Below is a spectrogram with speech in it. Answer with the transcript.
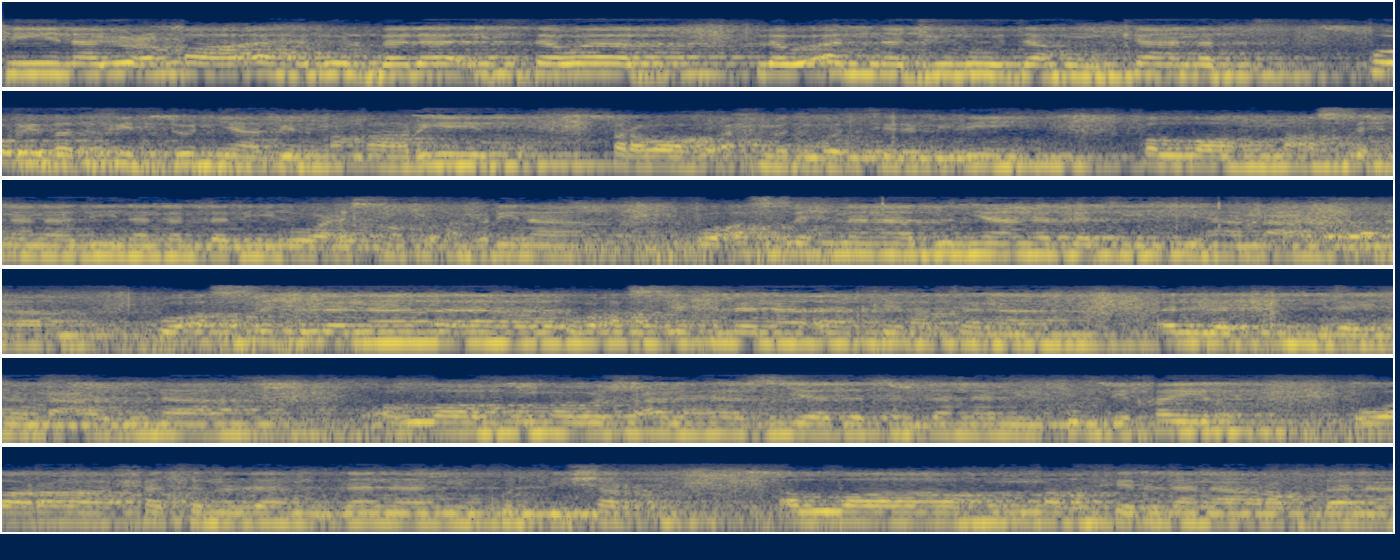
حين يعطى أهل البلاء الثواب لو أن جنودهم كانت فرضت في الدنيا بالمقاريض رواه أحمد والترمذي. فاللهم أصلح لنا ديننا الذي هو عصمة أمرنا وأصلح لنا دنيانا التي فيها معاشنا وأصلح لنا وأصلح لنا آخرتنا التي إليها معادنا. اللهم واجعلها زيادة لنا من كل خير وراحة لنا من كل شر. اللهم اغفر لنا ربنا.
